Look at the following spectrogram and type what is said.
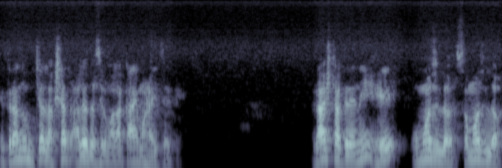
मित्रांनो तुमच्या लक्षात आलंच असेल मला काय म्हणायचं आहे ते. राज ठाकरेंनी हे उमजलं समजलं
